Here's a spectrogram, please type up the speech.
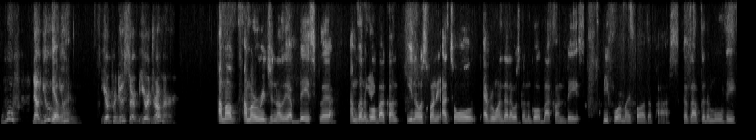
Woof. Now you, Yeah, you man. you're a producer, but you're a drummer. I'm a I'm originally a bass player. I'm gonna Okay. go back on. You know, it's funny. I told everyone that I was gonna go back on bass before my father passed. Because after the movie,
